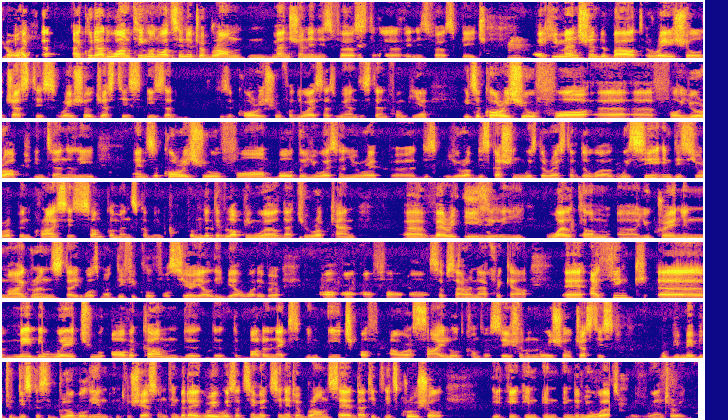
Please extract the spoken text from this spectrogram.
Joel? I, I could add one thing on what Senator Brown mentioned in his first uh, in his first speech. Uh, he mentioned about racial justice. Racial justice is a is a core issue for the U.S. as we understand from here. It's a core issue for uh, uh, for Europe internally, and it's a core issue for both the US and Europe, uh, this, Europe discussion with the rest of the world. We see in this European crisis some comments coming from the developing world that Europe can uh, very easily welcome uh, Ukrainian migrants, that it was more difficult for Syria, Libya, or whatever, or, or, or for or sub-Saharan Africa. Uh, I think uh, maybe a way to overcome the, the, the, bottlenecks in each of our siloed conversation on racial justice would be maybe to discuss it globally and, and to share something. But I agree with what Senator Brown said that it, it's crucial in, in, in, in the new world we enter in.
